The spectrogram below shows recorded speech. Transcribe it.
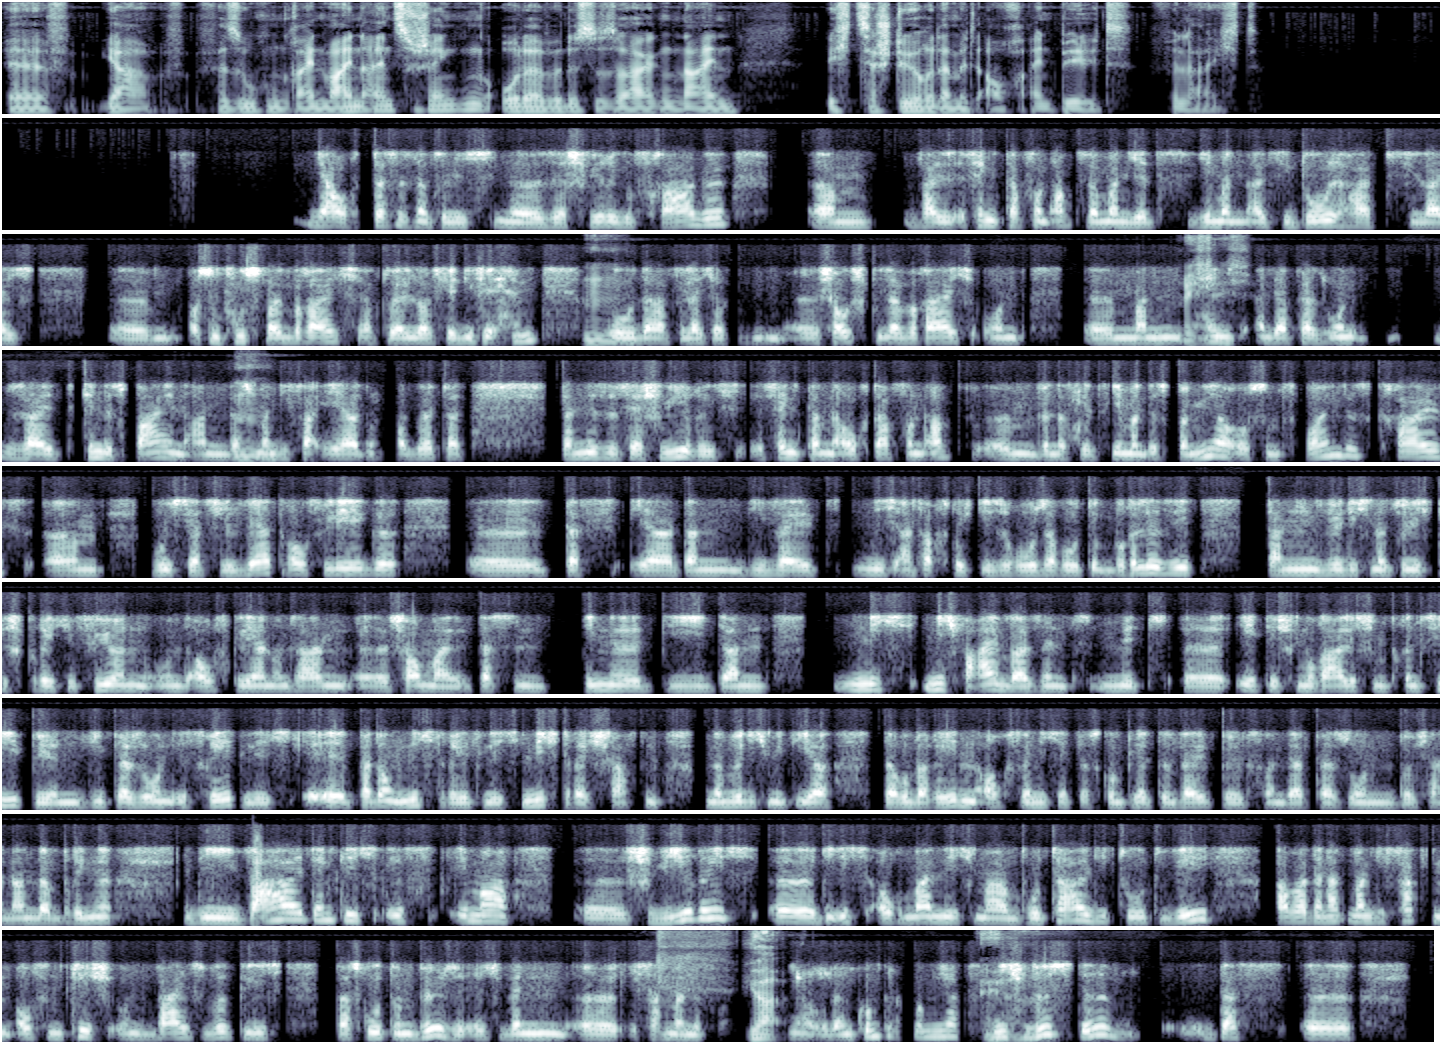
äh, ja, versuchen, rein Wein einzuschenken oder würdest du sagen, nein, ich zerstöre damit auch ein Bild vielleicht? Ja, auch das ist natürlich eine sehr schwierige Frage. Ähm, weil es hängt davon ab, wenn man jetzt jemanden als Idol hat, vielleicht ähm, aus dem Fußballbereich, aktuell läuft ja die WM, mhm. oder vielleicht aus dem äh, Schauspielerbereich und äh, man Richtig. hängt an der Person seit Kindesbein an, dass mhm. man die verehrt und vergöttert, dann ist es sehr schwierig. Es hängt dann auch davon ab, ähm, wenn das jetzt jemand ist bei mir aus dem Freundeskreis, ähm, wo ich sehr viel Wert drauf lege, äh, dass er dann die Welt nicht einfach durch diese rosarote Brille sieht, dann würde ich natürlich Gespräche führen und aufklären und sagen, äh, schau mal, das sind Dinge, die dann nicht, nicht vereinbar sind mit äh, ethisch-moralischen Prinzipien. Die Person ist redlich, äh, pardon, nicht redlich, nicht rechtschaffen. Und dann würde ich mit ihr darüber reden, auch wenn ich jetzt das komplette Weltbild von der Person durcheinander bringe. Die Wahrheit, denke ich, ist immer äh, schwierig. Äh, die ist auch manchmal brutal, die tut weh. Aber dann hat man die Fakten auf dem Tisch und weiß wirklich, was gut und böse ist. Wenn, äh, ich sag mal, eine Freundin ja. oder ein Kumpel von mir ja. nicht wüsste, dass äh,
